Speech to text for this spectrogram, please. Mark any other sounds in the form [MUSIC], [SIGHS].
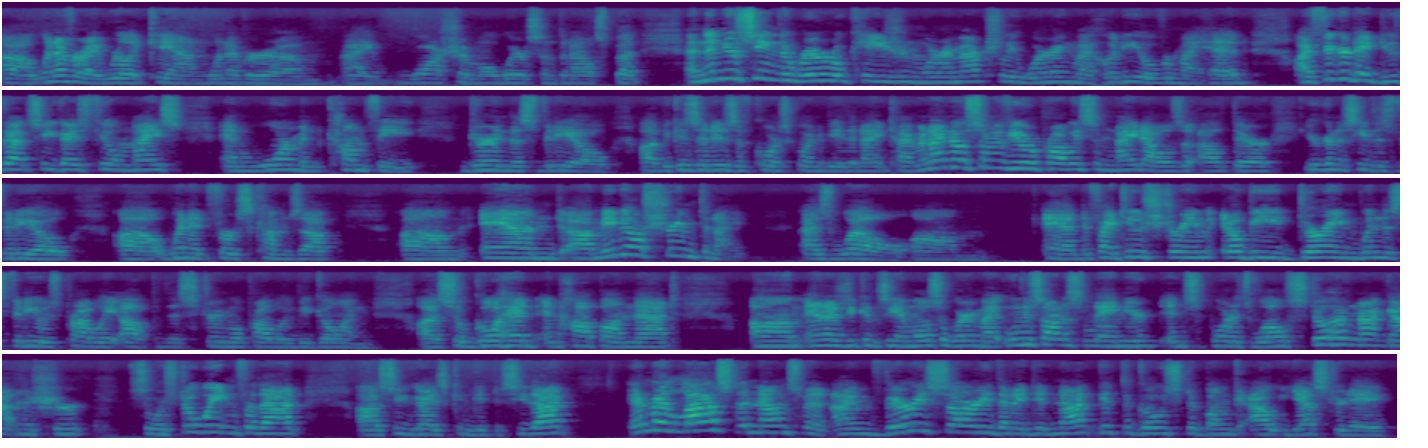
uh, whenever I really can. Whenever um, I wash them, I'll wear something else. But and then you're seeing the rare occasion where I'm actually wearing my hoodie over my head. I figured I'd do that so you guys feel nice and warm and comfy during this video uh, because it is of course going to be the nighttime and I know some of you are probably some night owls out there you're going to see this video uh, when it first comes up um, and uh, maybe I'll stream tonight as well um, and if I do stream, it'll be during when this video is probably up. This stream will probably be going. Uh, so go ahead and hop on that. Um, and as you can see, I'm also wearing my Annus lanyard in support as well. Still have not gotten a shirt, so we're still waiting for that. Uh, so you guys can get to see that. And my last announcement, I'm very sorry that I did not get the Ghost Debunk out yesterday.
